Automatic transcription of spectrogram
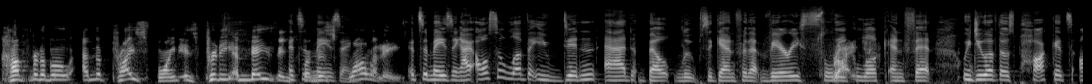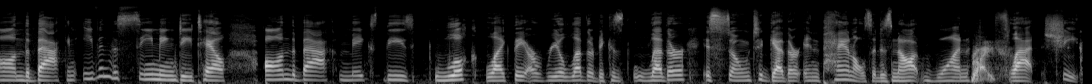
comfortable, and the price point is pretty amazing it's for amazing. this quality. It's amazing. I also love that you didn't add belt loops again for that very sleek right. look and fit. We do have those pockets on the back, and even the seaming detail on the back makes these look like they are real leather because leather is sewn together in panels. It is not one right. flat sheet.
